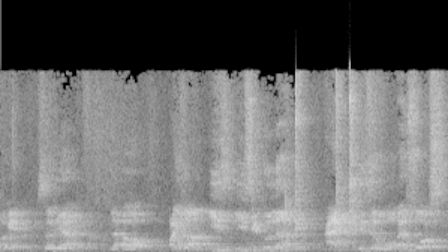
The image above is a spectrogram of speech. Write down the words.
Okay, so here uh, Python is easy to learn and it is a open source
